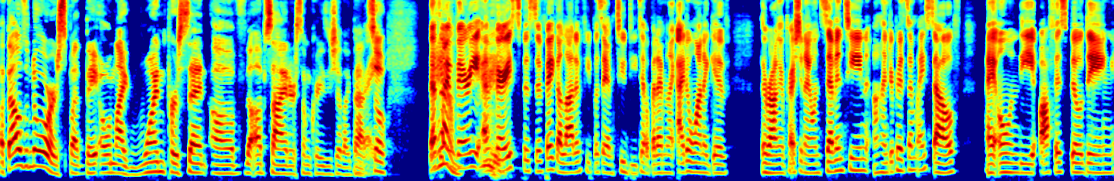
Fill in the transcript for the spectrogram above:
a thousand doors, but they own like 1% of the upside or some crazy shit like that. Right. So That's why I'm very I'm very specific. A lot of people say I'm too detailed, but I'm like I don't want to give the wrong impression. I own 17, 100% myself. I own the office building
